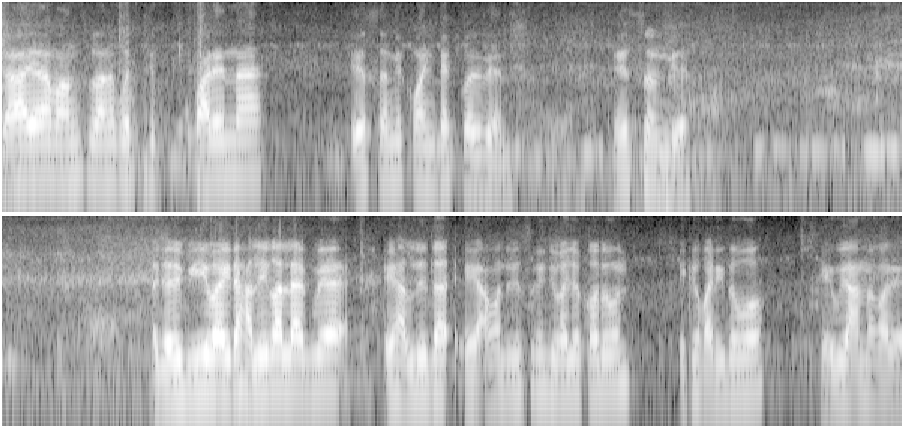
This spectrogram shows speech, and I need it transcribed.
যারা যারা মাংস রান্না করতে পারেন না এর সঙ্গে কন্ট্যাক্ট করবেন এর সঙ্গে। আর যদি বিয়ে বাড়িতে হালি কর লাগবে এই হালুদা এই আমাদের সঙ্গে যোগাযোগ করুন একে পাঠিয়ে দেবো হেভি রান্না করে।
